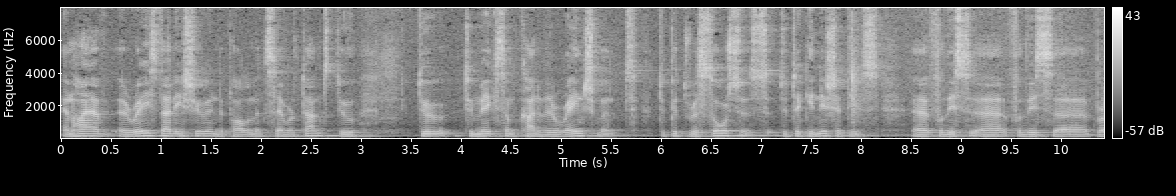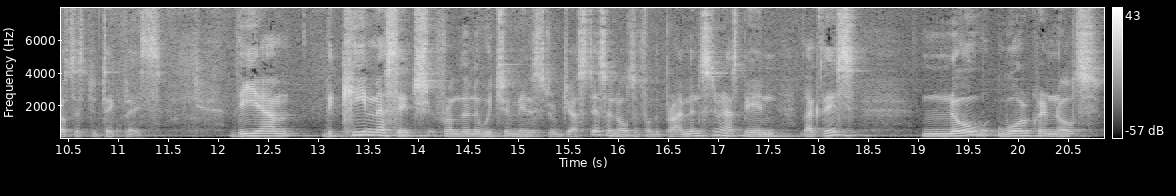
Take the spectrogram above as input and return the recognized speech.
And I have raised that issue in the parliament several times to, to, to make some kind of arrangement, to put resources, to take initiatives uh, for this, uh, for this uh, process to take place. The, um, the key message from the Norwegian Minister of Justice and also from the Prime Minister has been like this no war criminals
